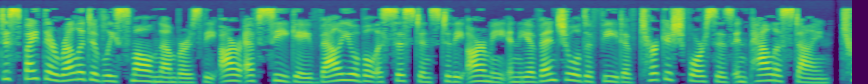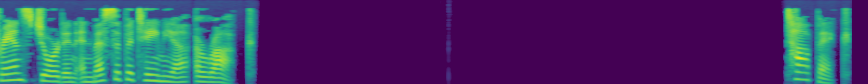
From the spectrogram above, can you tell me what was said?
Despite their relatively small numbers the RFC gave valuable assistance to the army in the eventual defeat of Turkish forces in Palestine, Transjordan and Mesopotamia Iraq. Topic.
